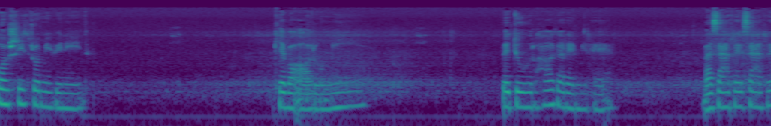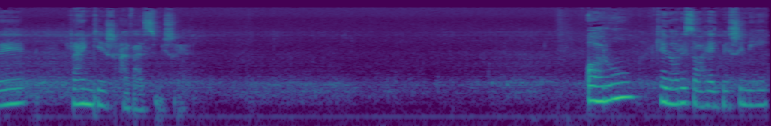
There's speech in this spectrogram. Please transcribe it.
خورشید رو می‌بینید که با آرومی به دورها داره میره و ذره ذره رنگش عوض میشه. آروم کنار ساحل بشینید.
